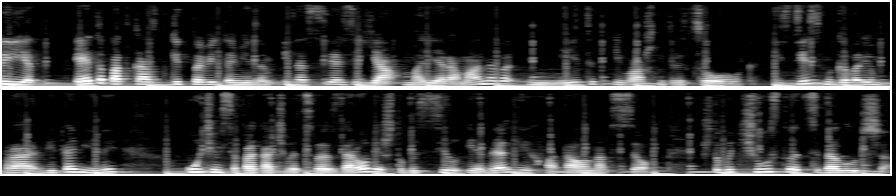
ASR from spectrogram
Привет! Это подкаст «Гид по витаминам» и на связи я, Мария Романова, медик и ваш нутрициолог. И здесь мы говорим про витамины, учимся прокачивать свое здоровье, чтобы сил и энергии хватало на все, чтобы чувствовать себя лучше,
